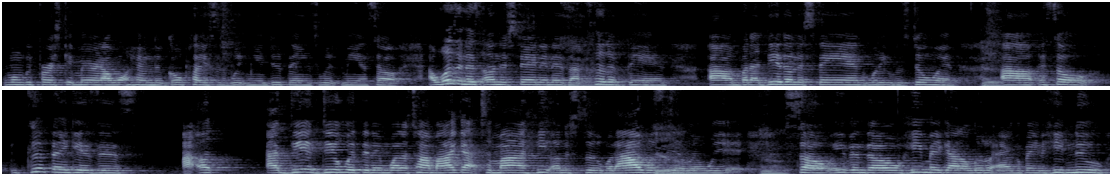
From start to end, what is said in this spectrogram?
when we first get married, I want him to go places with me and do things with me, and so I wasn't as understanding as I could have been. Um, but I did understand what he was doing. Uh, and so good thing is, is I, uh, I did deal with it. And by the time I got to mine, he understood what I was Yeah. dealing with. So even though he may got a little aggravated, he knew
